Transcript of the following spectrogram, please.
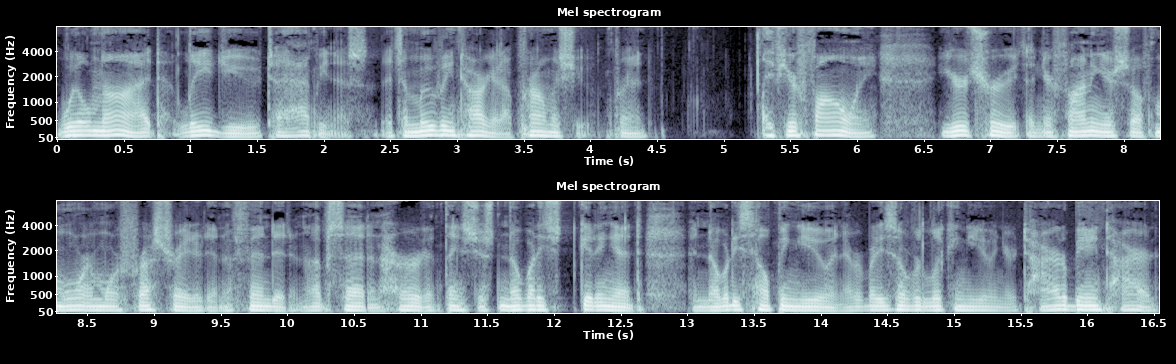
will not lead you to happiness. It's a moving target, I promise you, friend. If you're following your truth and you're finding yourself more and more frustrated and offended and upset and hurt and things just nobody's getting it and nobody's helping you and everybody's overlooking you and you're tired of being tired,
